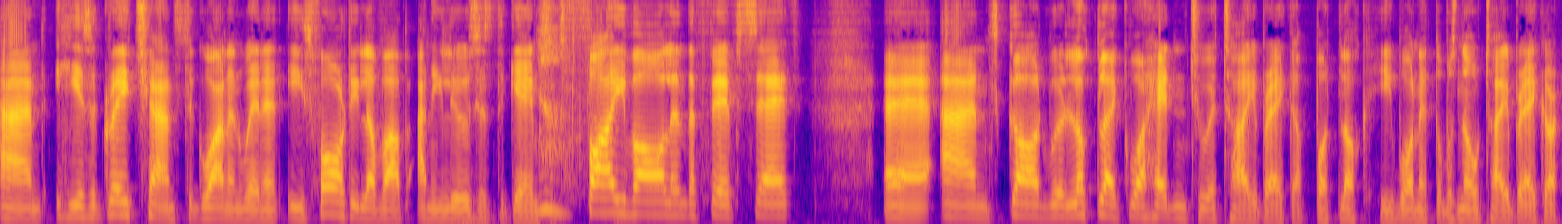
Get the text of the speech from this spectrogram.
and he has a great chance to go on and win it. He's forty love up, and he loses the game. So it's five all in the fifth set. Uh, and God, we look like we're heading to a tiebreaker. But look, he won it. There was no tiebreaker.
